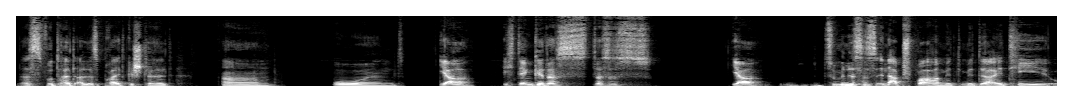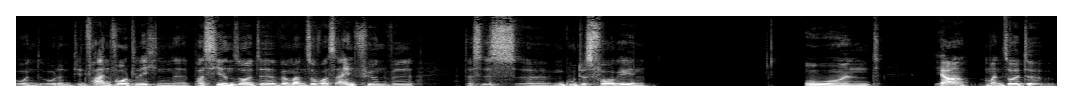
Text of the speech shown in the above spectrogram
Das wird halt alles bereitgestellt. Ähm, und ja, ich denke, dass, dass es ja zumindest in Absprache mit, mit der IT und oder den Verantwortlichen äh, passieren sollte, wenn man sowas einführen will. Das ist äh, ein gutes Vorgehen. Und ja, man sollte,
